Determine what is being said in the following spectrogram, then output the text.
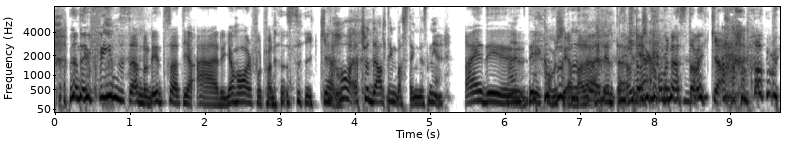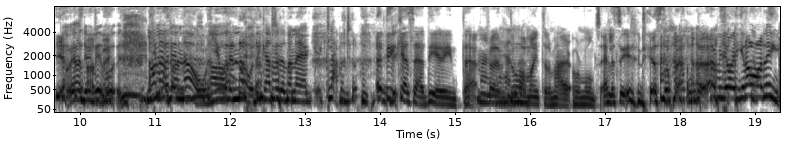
Men det finns ändå, det är inte så att jag är, jag har fortfarande en cykel. Jaha, jag trodde allting bara stängdes ner. Nej, det, Nej. det kommer senare. Så är det inte. det kanske kommer nästa vecka. Ja, du, aldrig. you wouldn't know, you wouldn't know. Det kanske redan är klart. Det kan jag säga, det är det inte. Nej, för det då har man inte de här hormons... Eller så är det det som händer. Nej, men jag har ingen aning!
